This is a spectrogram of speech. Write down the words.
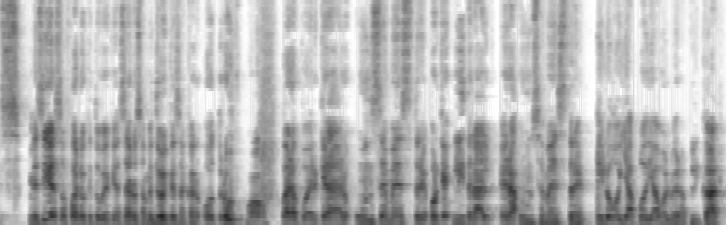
Sí, eso fue lo que tuve que hacer, o sea, me tuve que sacar otro para poder quedar un semestre, porque literal era un semestre y luego ya podía volver a aplicar.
